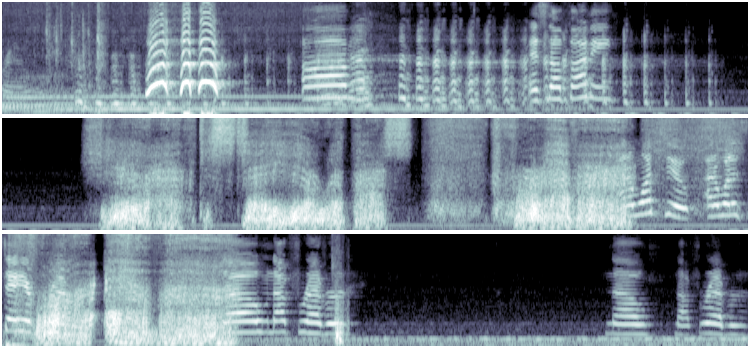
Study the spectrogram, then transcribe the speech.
room. um. It's not funny. to stay here with us I don't want to. I don't want to stay here forever. No, not forever. No, not forever.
